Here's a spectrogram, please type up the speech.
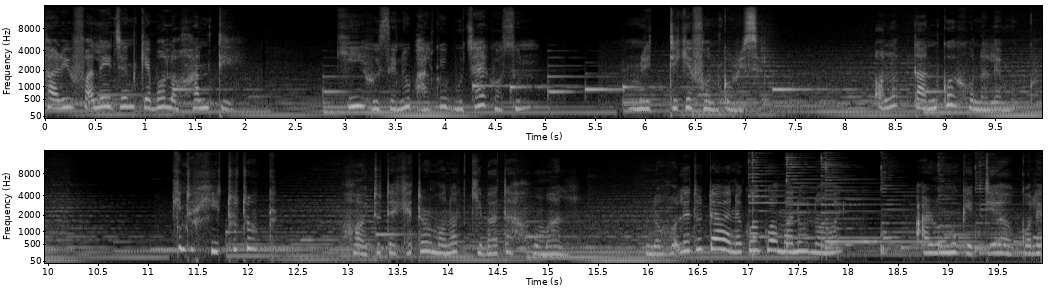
চাৰিওফালেই যেন কেৱল অশান্তি। কি হৈছেনো ভালকৈ বুজাই কচোন। মৃত্যিকে ফোন কৰিছিল। অলপ টানকৈ শুনালে মোক। কিন্তু সিটো তোক হয়তো তেখেতৰ মনত কিবা এটা সোমাল। নহ'লেতো তেওঁ এনেকৈ কোৱা মানুহ নহয়। আৰু মোক এতিয়া অকলে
